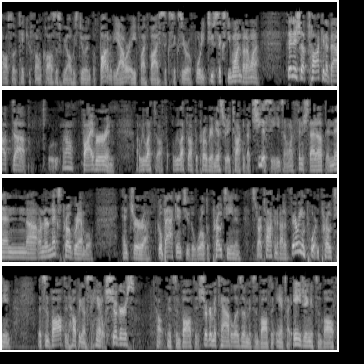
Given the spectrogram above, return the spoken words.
also take your phone calls as we always do at the bottom of the hour, 855-660-4261. But I want to finish up talking about, uh, well, fiber and uh, we left off we left off the program yesterday talking about chia seeds. I want to finish that up, and then uh, on our next program we'll enter uh, go back into the world of protein and start talking about a very important protein that's involved in helping us handle sugars, it's involved in sugar metabolism. It's involved in anti-aging. It's involved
